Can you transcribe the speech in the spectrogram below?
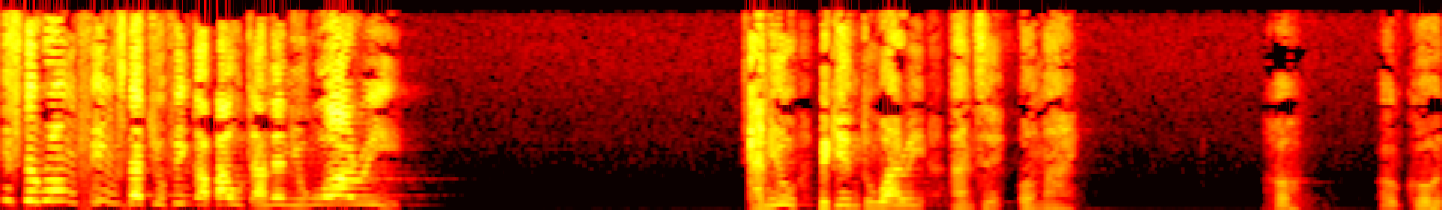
It's the wrong things that you think about and then you worry. Can you begin to worry and say, oh my, oh, oh God,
